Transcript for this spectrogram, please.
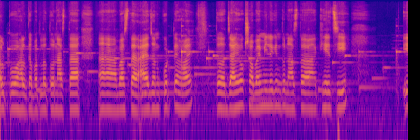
অল্প হালকা পাতলা তো নাস্তা বাস্তার আয়োজন করতে হয়। তো যাই হোক, সবাই মিলে কিন্তু নাস্তা খেয়েছি। এ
